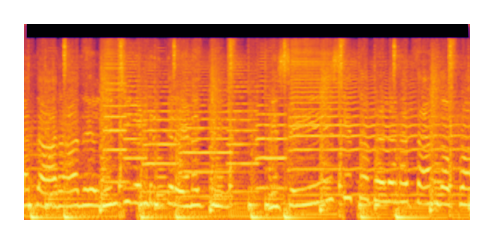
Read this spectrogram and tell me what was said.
அந்த ஆராதனை நெஞ்சு கொண்டிருக்கிற எனக்கு விசேஷித்த பலனை தாங்கப்பா.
